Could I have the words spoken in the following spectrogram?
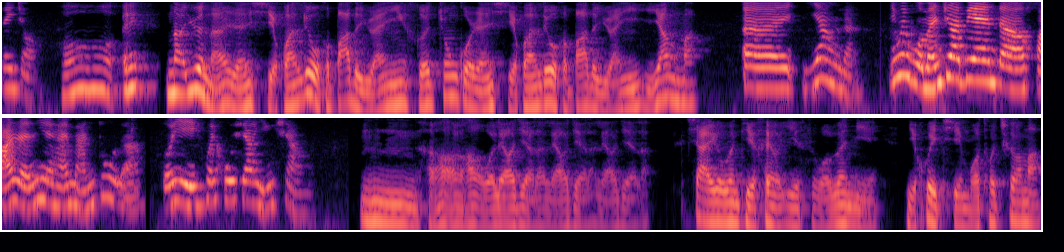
那种。哦，哎，那越南人喜欢六和八的原因和中国人喜欢六和八的原因一样吗？呃，一样的，因为我们这边的华人也还蛮多的，所以会互相影响。嗯，很好，很好，我了解了，了解了，了解了。下一个问题很有意思，我问你，你会骑摩托车吗？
